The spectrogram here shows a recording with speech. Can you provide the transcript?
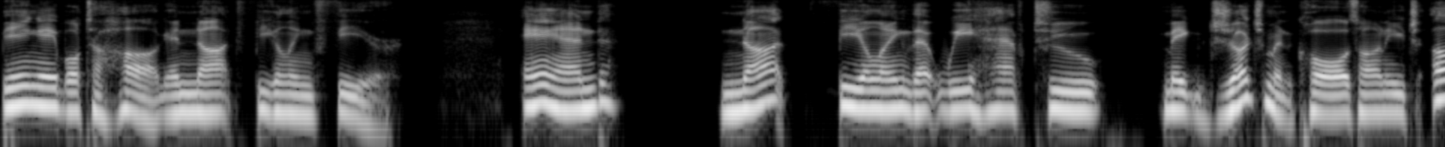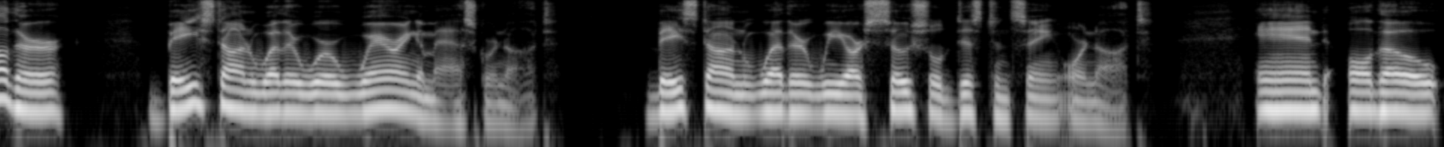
being able to hug and not feeling fear, and not feeling that we have to make judgment calls on each other based on whether we're wearing a mask or not, based on whether we are social distancing or not. And although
